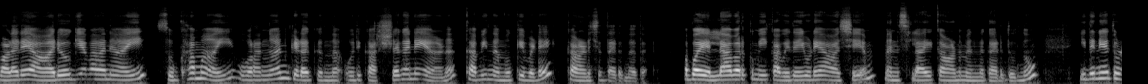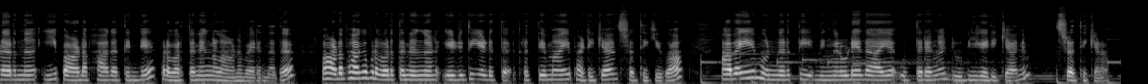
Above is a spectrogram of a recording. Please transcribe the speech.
വളരെ ആരോഗ്യവാനായി സുഖമായി ഉറങ്ങാൻ കിടക്കുന്ന ഒരു കർഷകനെയാണ് കവി നമുക്കിവിടെ കാണിച്ചു തരുന്നത്. അപ്പോൾ എല്ലാവർക്കും ഈ കവിതയുടെ ആശയം മനസ്സിലായി കാണുമെന്ന് കരുതുന്നു. ഇതിനെ തുടർന്ന് ഈ പാഠഭാഗത്തിന്റെ പ്രവർത്തനങ്ങളാണ് വരുന്നത്. പാഠഭാഗ പ്രവർത്തനങ്ങൾ എഴുതിയെടുത്ത് കൃത്യമായി പഠിക്കാൻ ശ്രദ്ധിക്കുക. അവയെ മുൻനിർത്തി നിങ്ങളുടേതായ ഉത്തരങ്ങൾ രൂപീകരിക്കാനും ശ്രദ്ധിക്കണം.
